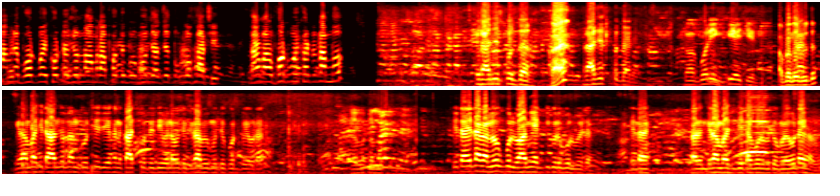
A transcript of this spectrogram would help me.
সামনে ভোট বৈঠকের জন্য আমরা ফতেপুর মৌজার যে লোক আছি তার আমরা ভোট বৈঠকে নামবো। রাজেশ পোদ্দার। হ্যাঁ? রাজেশ পোদ্দার। বোরিং পিএইচ আপনাদের বিরুদ্ধে? গ্রামবাসীরা আন্দোলন করছে যে এখানে কাজ করতে দিবে না ওদের গ্রামের মধ্যে করবে ওরা। সেটা এলাকার লোক বলব আমি আর কি করে বলব এটা? এটা কারণ গ্রামবাসী যেটা করবে তোমরা ওটাই হবে।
